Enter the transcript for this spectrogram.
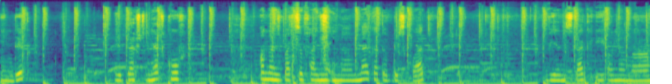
indyk dla szczeniaczków. Ona jest bardzo fajna i ma mega dobry skład. Więc tak, i ona ma,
